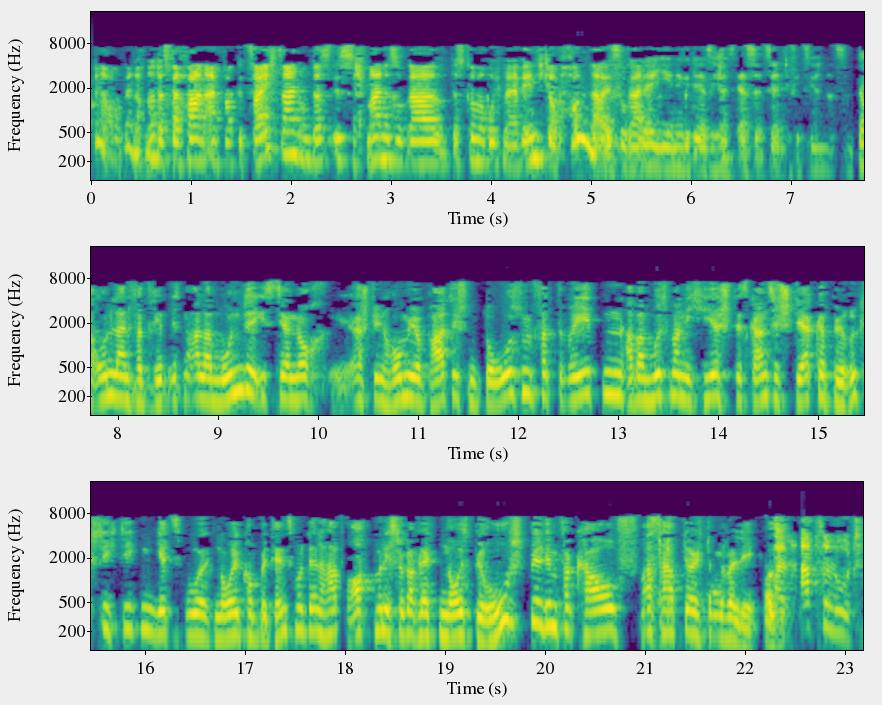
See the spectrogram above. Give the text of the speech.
genau, genau, ne? das Verfahren einfach gezeigt sein und das ist, ich meine sogar, das können wir ruhig mal erwähnen, ich glaube Honda ist sogar derjenige, der sich als erster zertifizieren lassen. Der Online-Vertrieb ist in aller Munde, ist ja noch erst in homöopathischen Dosen vertreten, aber muss man nicht hier das Ganze stärker berücksichtigen, jetzt wo ihr neue Kompetenzmodell habt, braucht man nicht sogar vielleicht ein neues Berufsbild im Verkauf? Was habt ihr euch da überlegt? Also, absolut.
